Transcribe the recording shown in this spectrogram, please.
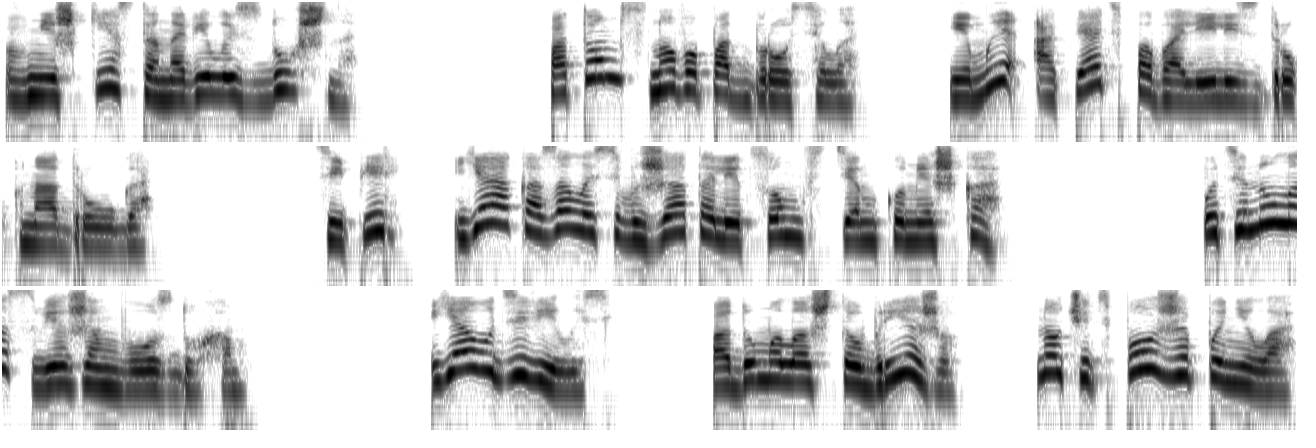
В мешке становилось душно. Потом снова подбросила, и мы опять повалились друг на друга. Теперь я оказалась вжата лицом в стенку мешка, потянуло свежим воздухом. Я удивилась, подумала, что брежу, но чуть позже поняла.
